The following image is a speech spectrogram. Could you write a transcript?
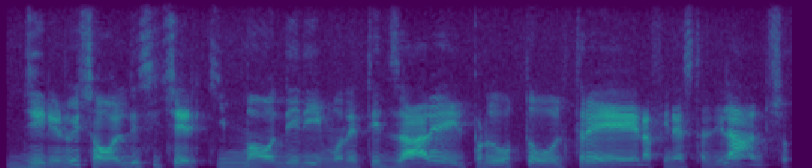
girino i soldi, si cerchi modi di monetizzare il prodotto oltre la finestra di lancio.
